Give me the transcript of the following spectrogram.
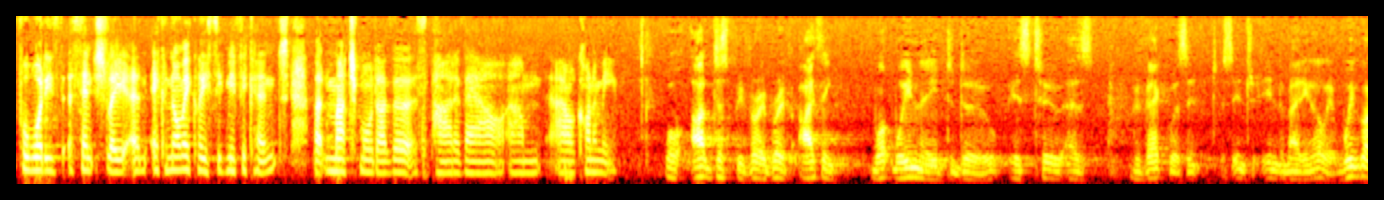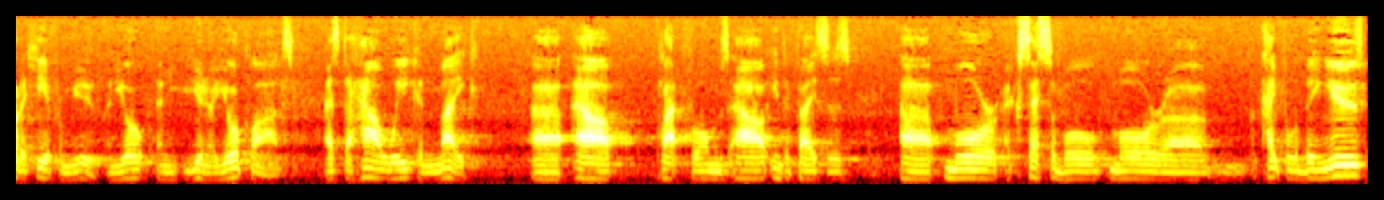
for what is essentially an economically significant but much more diverse part of our, um, our economy. Well, I'll just be very brief. I think what we need to do is to, as Vivek was intimating earlier, we've got to hear from you and your and you know your clients as to how we can make uh, our platforms, our interfaces uh, more accessible, more uh, capable of being used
